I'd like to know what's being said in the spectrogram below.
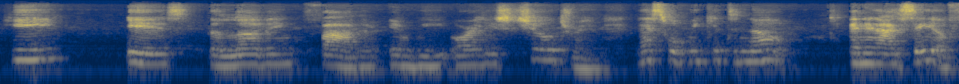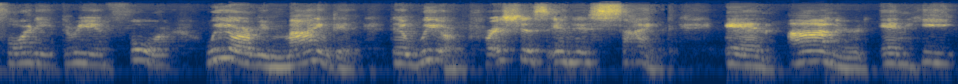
He is the loving Father and we are His children. That's what we get to know. And in Isaiah 43 and 4, we are reminded that we are precious in His sight and honored, and He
